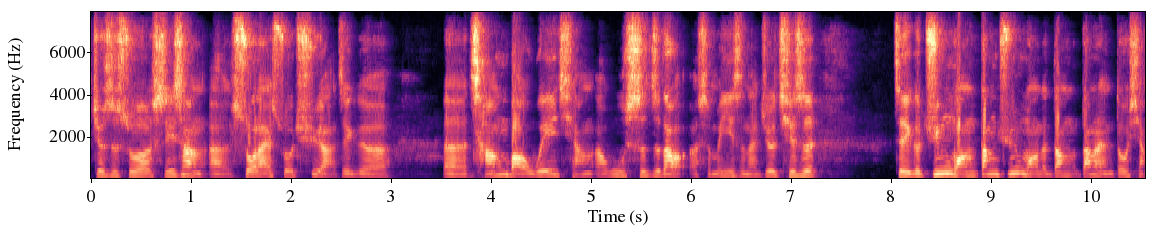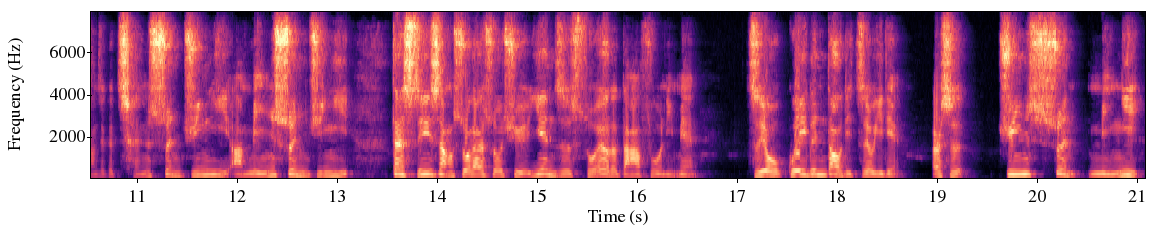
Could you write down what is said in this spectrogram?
就是说，实际上啊，说来说去啊，这个呃，长保危墙啊，勿失之道啊，什么意思呢？就是其实。这个君王当君王的当当然都想这个臣顺君意啊，民顺君意。但实际上说来说去，晏子所有的答复里面，只有归根到底只有一点，而是君顺民意。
